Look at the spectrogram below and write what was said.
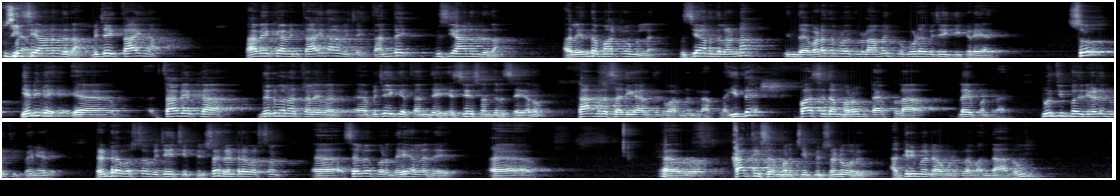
புசி ஆனந்த் தான். விஜய் தாய் தான். தாவேக்காவின் தாய் தான் விஜய். தந்தை புசி ஆனந்த் தான். அதுல எந்த மாற்றமும் இல்லை. புசி ஆனந்த் அண்ணா இந்த வட தமிழகத்தில் அமைப்பு கூட விஜய்க்கு கிடையாது. ஸோ எனிவே தாவேக்கா நிறுவன தலைவர் விஜய்க்கு தந்தை எஸ் ஏ சந்திரசேகரும் காங்கிரஸ் அதிகாரத்துக்கு வரணுங்கிறாப்புல. இதை ப சிதம்பரம் டேக்ஃபுல்லா ப்ளே பண்றாரு. நூற்றி பதினேழு நூற்றி பதினேழு. ரெண்டரை வருஷம் விஜய் சீஃப் மினிஸ்டர் ரெண்டரை வருஷம் செல்வ பிறந்தகை அல்லது கார்த்திக் சிதம்பரம் சீஃப் மினிஸ்டர்னு ஒரு அக்ரிமெண்ட் அவங்களுக்குள்ள வந்தாலும்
